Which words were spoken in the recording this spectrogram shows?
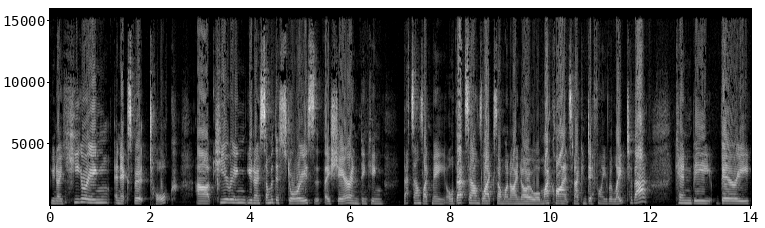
You know, hearing an expert talk, uh, hearing, you know, some of the stories that they share and thinking, that sounds like me, or that sounds like someone I know, or my clients, and I can definitely relate to that, can be very,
